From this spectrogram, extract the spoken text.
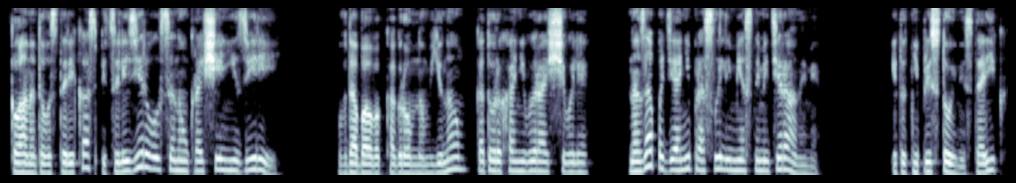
Клан этого старика специализировался на украшении зверей, Вдобавок к огромным вьюнам, которых они выращивали, на Западе они прослыли местными тиранами. Этот непристойный старик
